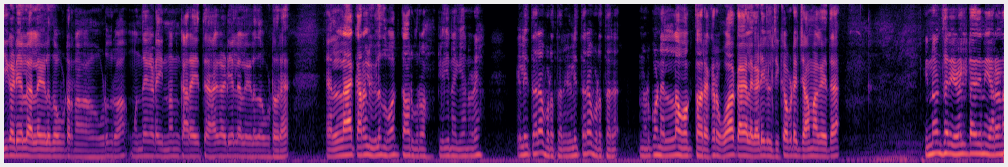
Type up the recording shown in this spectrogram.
ಈ ಗಾಡಿಯಲ್ಲೂ ಎಲ್ಲ ಇಳಿದು ಹೋಗ್ಬಿಟ್ರೆ ನಾವು ಹುಡುಗರು. ಮುಂದೆ ಕಡೆ ಇನ್ನೊಂದು ಕಾರ ಐತೆ, ಆ ಗಾಡಿಯಲ್ಲೆಲ್ಲ ಇಳಿದು ಹೋಗ್ಬಿಟ್ಟವ್ರೆ. ಎಲ್ಲ ಕಾರಲ್ಲಿ ಇಳಿದು ಹೋಗ್ತಾವ್ರು ಗುರು ಕ್ಲೀನಾಗಿ ನೋಡಿ. ಇಳಿತಾರೆ ಬರ್ತಾರೆ ಇಳಿತಾರೆ ಬರ್ತಾರೆ ನಡ್ಕೊಂಡು ಎಲ್ಲ ಹೋಗ್ತಾವ್ರೆ. ಯಾಕಂದ್ರೆ ಹೋಗೋಕ್ಕಾಗಲ್ಲ, ಗಾಡಿಗಳು ಸಿಕ್ಕಾಪಟ್ಟೆ ಜಾಮ್ ಆಗೈತೆ. ಇನ್ನೊಂದು ಸರಿ ಹೇಳ್ತಾ ಇದ್ದೀನಿ ಯಾರಣ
